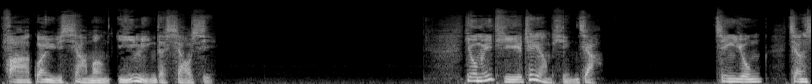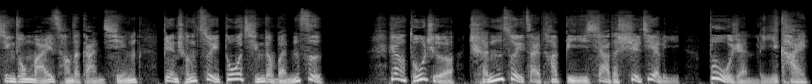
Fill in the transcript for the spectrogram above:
发关于夏梦移民的消息。有媒体这样评价。金庸将心中埋藏的感情变成最多情的文字，让读者沉醉在他笔下的世界里，不忍离开。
